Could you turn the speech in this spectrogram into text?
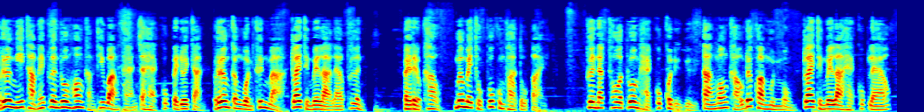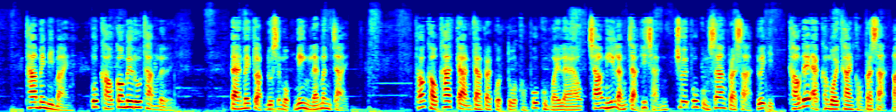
เรื่องนี้ทำให้เพื่อนร่วมห้องขังที่วางแผนจะแหกคุกไปด้วยกัน เริ่มกังวลขึ้นมา ใกล้ถึงเวลาแล้วเพื่อน ไปเร็วเข้า เมื่อไม่ถูกผู้คุมพาตัวไป เพื่อนนักโทษร่วมแหกคุกคนอื่นๆ ต่างมองเขาด้วยความงุนงง ใกล้ถึงเวลาแหกคุกแล้ว ถ้าไม่มีใหม่ พวกเขาก็ไม่รู้ทางเลย แต่ไม่กลับดูสงบนิ่งและมั่นใจ เพราะเขาคาดการณ์การปรากฏตัวของผู้คุมไว้แล้ว เช้านี้หลังจากที่ฉันช่วยผู้คุมสร้างปราสาทด้วยอีกเขาได้แอบขโมยคานของปราสาทไป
